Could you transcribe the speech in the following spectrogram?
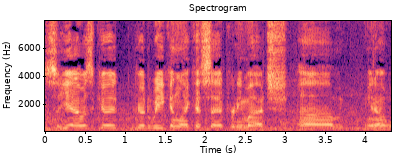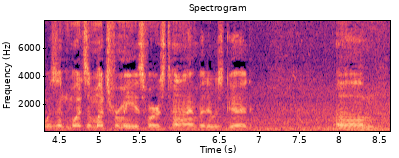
so yeah, it was a good good weekend. Like I said, pretty much. Um, you know, it wasn't wasn't much for me as far as time, but it was good. Um,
